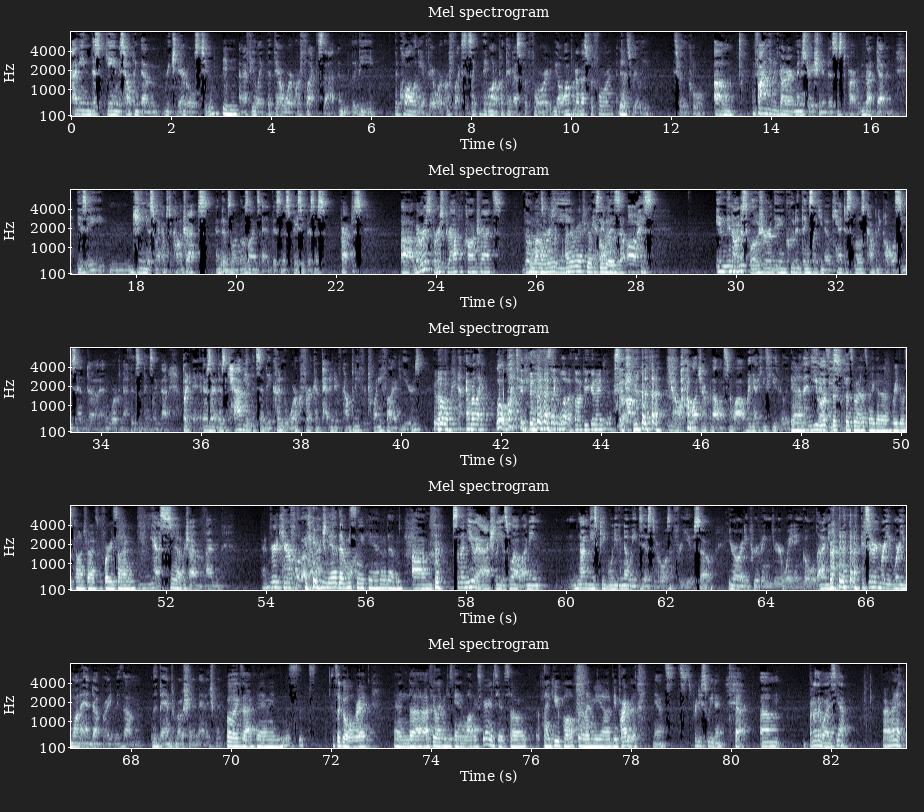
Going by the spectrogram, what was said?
I mean, this game is helping them reach their goals too. Mhm. And I feel like that their work reflects that, and the the, the quality of their work reflects. It's like they want to put their best foot forward. We all want to put our best foot forward, and Yeah. that's really it's really cool. Um, and finally, we've got our administration and business department. We've got Devin is a mm, genius when it comes to contracts and things Yeah. along those lines, and business, basic business practice. Uh, remember his first draft of contracts, the No, ones where he I never actually got to see those. his, uh, his in the non-disclosure, they included things like you know can't disclose company policies and uh, and work methods and things like that. But there's a there's a caveat that said they couldn't work for a competitive company for 25 years, Oh. and we're like, whoa, what? He's like, what? I thought it'd be a good idea. So um, you know, I'll watch out for that once in a while. But yeah, he's he's really good. Yeah. And then you See, that's, obviously, that's, that's why that's why you gotta read those contracts before you sign them. yes, Yeah. which I'm I'm. I'm very careful about that. Actually, yeah, Devin's sneaky. I know Devin. Um, so then you actually as well. I mean, none of these people would even know we exist if it wasn't for you. So you're already proving your weight in gold. And I mean, considering where you where you want to end up, right, with um, with band promotion and management. Well, exactly. I mean, it's it's, it's a goal, right? And uh, I feel like I'm just gaining a lot of experience here. So thank you, Paul, for letting me uh, be part of it. Yeah, it's it's pretty sweet, eh? Yeah. Um, but otherwise, yeah. All right.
